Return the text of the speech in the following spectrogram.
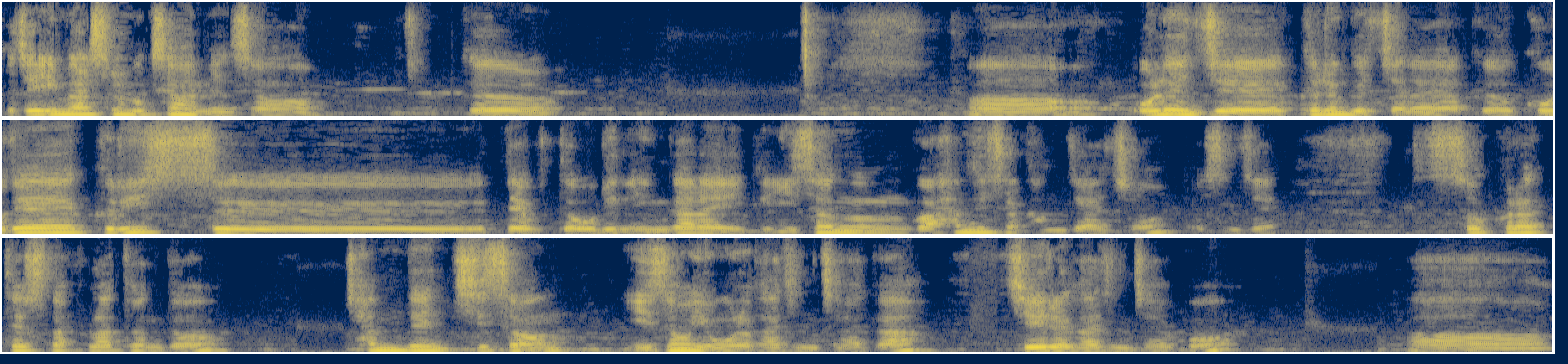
그제 이 말씀을 묵상하면서 그 어, 원래 이제 그런 거 있잖아요. 그 고대 그리스 때부터 우리는 인간의 그 이성과 합리성을 강조하죠. 그래서 이제 소크라테스나 플라톤도 참된 지성, 이성의 용어를 가진 자가 지혜를 가진 자고, 어,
